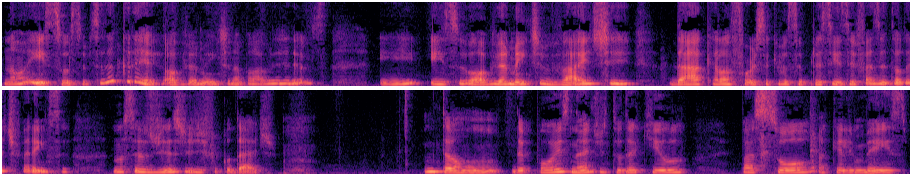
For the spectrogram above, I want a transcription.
não é isso. Você precisa crer, obviamente, na palavra de Deus. E isso, obviamente, vai te dar aquela força que você precisa e fazer toda a diferença nos seus dias de dificuldade. Então, depois, né, de tudo aquilo, passou aquele mês,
